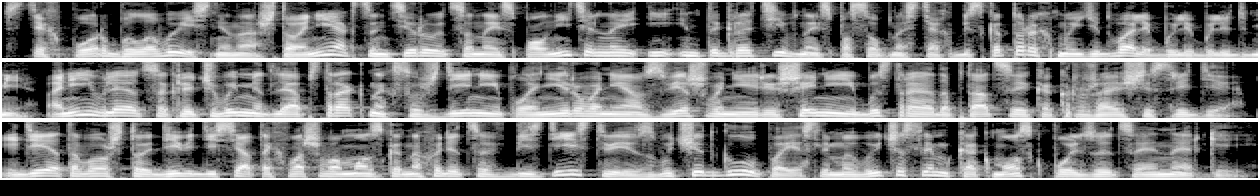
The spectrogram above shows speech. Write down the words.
С тех пор было выяснено, что они акцентируются на исполнительной и интегративной способностях, без которых мы едва ли были бы людьми. Они являются ключевыми для абстрактных суждений, планирования, взвешивания решений и быстрой адаптации к окружающей среде. Идея того, что 9 десятых вашего мозга находится в бездействии, звучит глупо, если мы вычислим, как мозг пользуется энергией.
